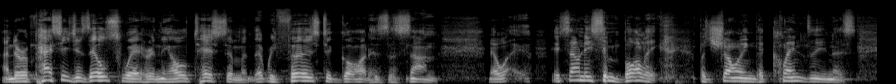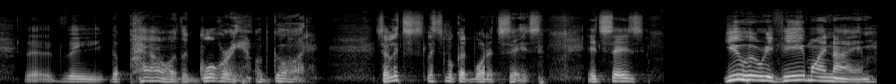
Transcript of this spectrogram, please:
And there are passages elsewhere in the Old Testament that refers to God as the Sun. Now, it's only symbolic, but showing the cleanliness, the, the, the power, the glory of God. So let's, let's look at what it says. It says, You who revere my name,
